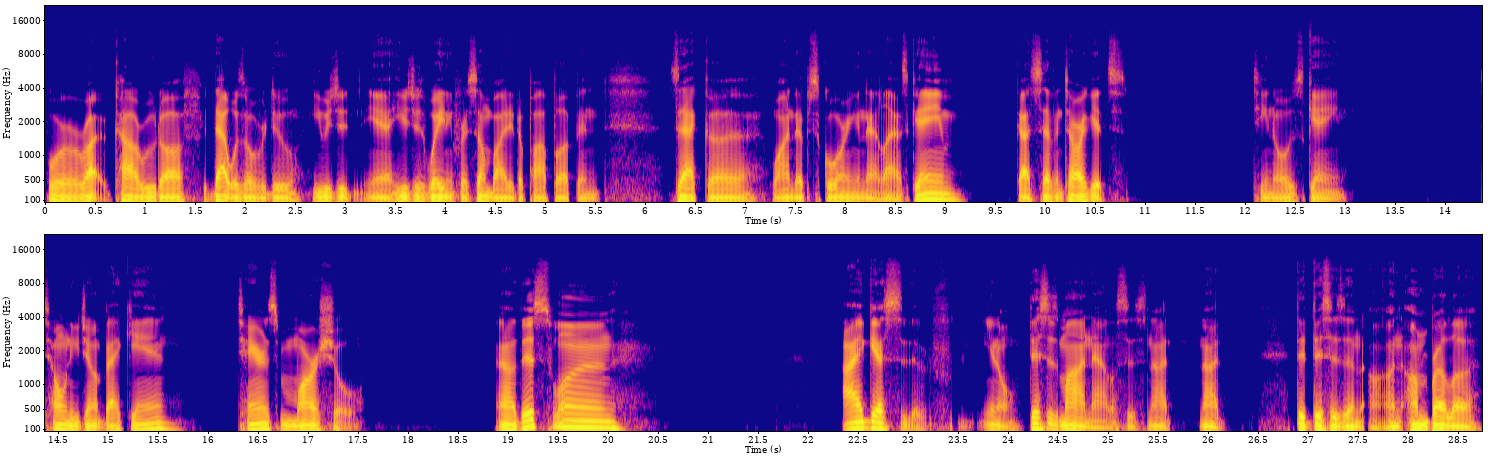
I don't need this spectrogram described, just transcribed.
for Kyle Rudolph. That was overdue. He was just yeah, he was just waiting for somebody to pop up, and Zach uh, wound up scoring in that last game. Got seven targets. Tino's gain. Tony jumped back in. Terrence Marshall. Now this one I guess you know this is my analysis, not not that this is an an umbrella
